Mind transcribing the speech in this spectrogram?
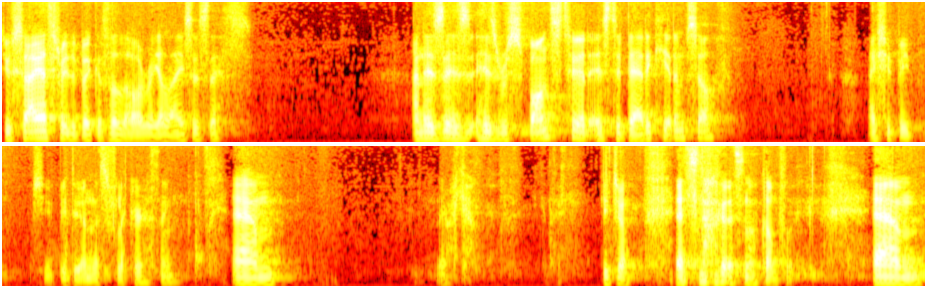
Josiah, through the book of the law, realizes this. And his, his, his response to it is to dedicate himself. I should be, should be doing this flicker thing. Um, there we go. Good job. It's not, it's not conflict. Um,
